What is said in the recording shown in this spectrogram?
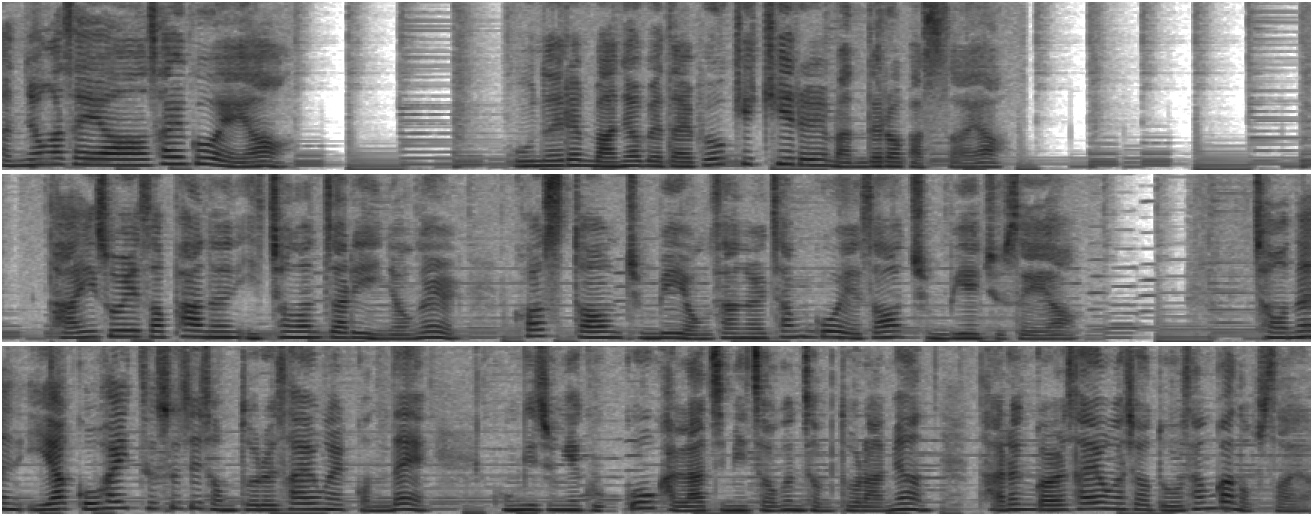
안녕하세요. 살구예요. 오늘은 마녀배달부 키키를 만들어 봤어요. 다이소에서 파는 2,000원짜리 인형을 custom 준비 영상을 참고해서 준비해 주세요. 저는 이아코 화이트 수지 점토를 사용할 건데 공기 중에 굳고 갈라짐이 적은 점토라면 다른 걸 사용하셔도 상관없어요.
